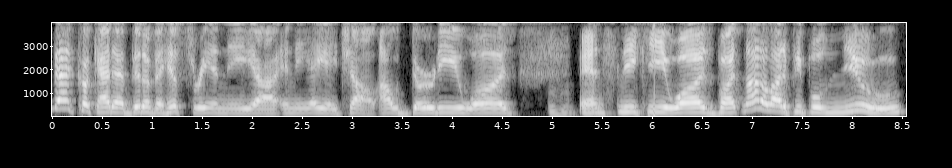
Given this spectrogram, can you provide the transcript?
Matt Cooke had a bit of a history in the uh, in the AHL, how dirty he was Mhm. and sneaky he was, but not a lot of people knew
